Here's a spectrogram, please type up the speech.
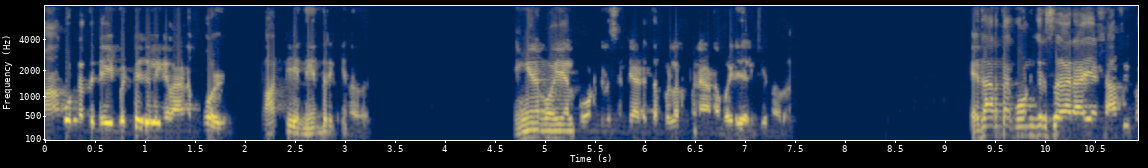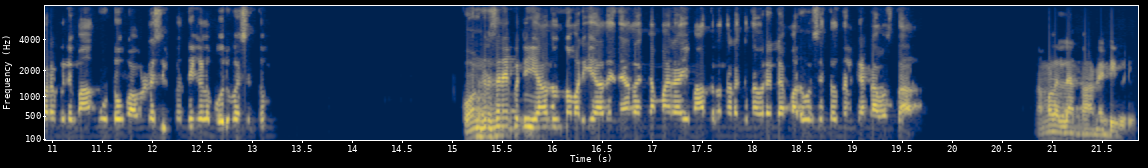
മാങ്കൂട്ടത്തിന്റെയും വെട്ടുകിളികളാണ് ഇപ്പോൾ പാർട്ടിയെ നിയന്ത്രിക്കുന്നത്. ഇങ്ങനെ പോയാൽ കോൺഗ്രസിന്റെ അടുത്ത പിളർപ്പിനാണ് വഴിതെളിക്കുന്നത്. യഥാർത്ഥ കോൺഗ്രസുകാരായ ഷാഫി പറമ്പിലും മാങ്കൂട്ടവും അവരുടെ ശില്പന്തികളും ഒരു വശത്തും കോൺഗ്രസിനെ പറ്റി യാതൊന്നും അറിയാതെ നേതാക്കന്മാരായി മാത്രം നടക്കുന്നവരെല്ലാം മറുവശത്ത് നിൽക്കേണ്ട അവസ്ഥ നമ്മളെല്ലാം കാണേണ്ടി വരും.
